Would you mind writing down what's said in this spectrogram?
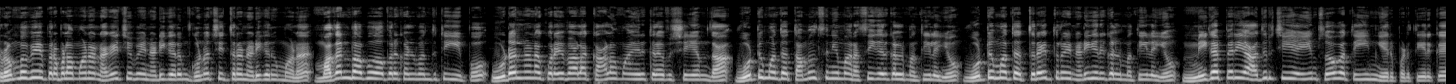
ரொம்பவே பிரபலமான நகைச்சுவை நடிகரும் குணச்சித்திர நடிகருமான மதன் பாபு அவர்கள் வந்துட்டு இப்போ உடல்நல குறைவால காலமாயிருக்கிற விஷயம் தான் ஒட்டுமொத்த தமிழ் சினிமா ரசிகர்கள் மத்தியிலையும் ஒட்டுமொத்த திரைத்துறை நடிகர்கள் மத்தியிலையும் மிகப்பெரிய அதிர்ச்சியையும் சோகத்தையும் ஏற்படுத்தியிருக்கு.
